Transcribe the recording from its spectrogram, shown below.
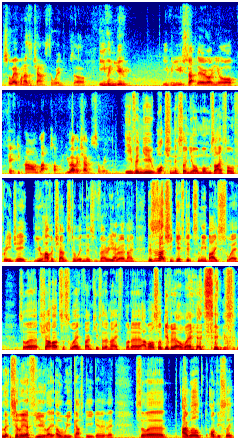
so everyone has a chance to win. So even you, even you sat there on your £50 laptop, you have a chance to win. Even you watching this on your mum's iPhone 3G, you have a chance to win this very yeah. rare knife. This was actually gifted to me by Sway. So uh, shout out to Sway, thank you for the knife, but uh, I'm also giving it away literally a few, like a week after you gave it me. So uh, I will, obviously,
